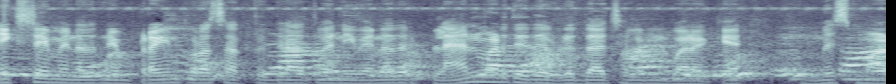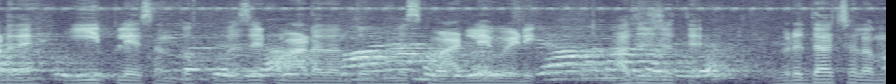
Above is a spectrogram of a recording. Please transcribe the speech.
ನೆಕ್ಸ್ಟ್ ಟೈಮ್ ಏನಾದರೂ ನಿಮ್ಮ ಟ್ರೈನ್ ಕ್ರಾಸ್ ಆಗ್ತಿದ್ರೆ ಅಥವಾ ನೀವೇನಾದರೂ ಪ್ಲ್ಯಾನ್ ಮಾಡ್ತಿದ್ದೆ ವೃದ್ಧಾಚಲಂ ಬರೋಕ್ಕೆ ಮಿಸ್ ಮಾಡಿದೆ ಈ ಪ್ಲೇಸ್ ಅಂತೂ ವಿಸಿಟ್ ಮಾಡೋದಂತೂ ಮಿಸ್ ಮಾಡಲೇಬೇಡಿ. ಅದ್ರ ಜೊತೆ ವೃದ್ಧಾಚಲಂ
